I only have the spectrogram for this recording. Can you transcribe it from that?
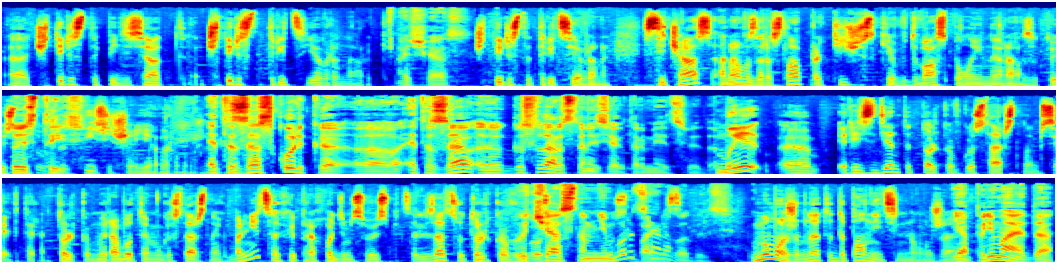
э, 450, 430 евро на руки. А сейчас? 430 евро. Сейчас она возросла практически в два с половиной раза. То есть, То есть уже тысяча. евро уже. Это за сколько? Это за государственный сектор имеется в виду? Мы резиденты только в государственном секторе. Только мы работаем в государственных больницах и проходим свою специализацию только в Вы частном не можете работать? Мы можем, но это дополнительно уже. Я понимаю, да.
